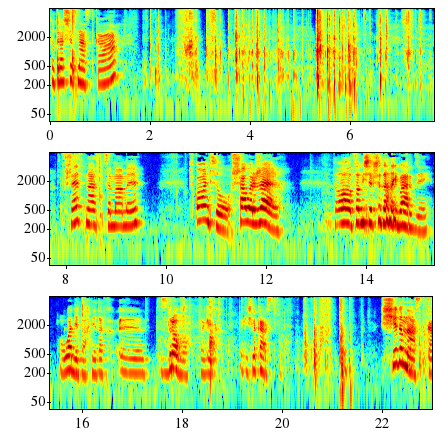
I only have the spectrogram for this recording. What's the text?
To teraz szesnastka. W szesnastce mamy w końcu shower gel. To, co mi się przyda najbardziej. O, ładnie pachnie, tak yy, zdrowo, tak jak jakieś lekarstwo. Siedemnastka.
